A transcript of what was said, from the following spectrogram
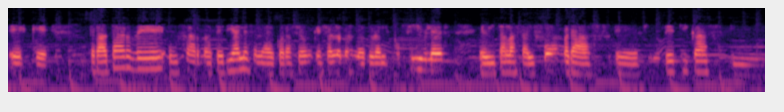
es que tratar de usar materiales en la decoración que sean lo más naturales posibles, evitar las alfombras eh, sintéticas y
